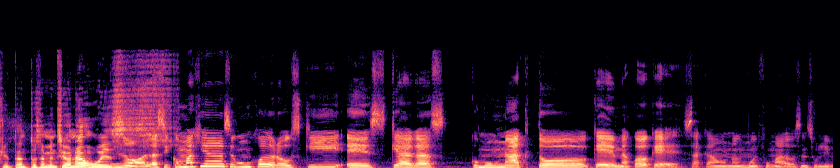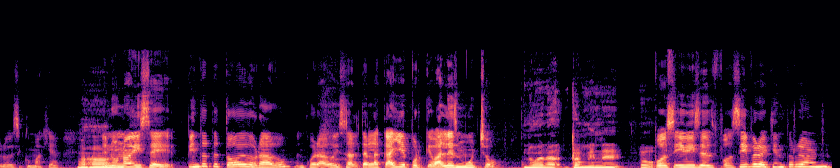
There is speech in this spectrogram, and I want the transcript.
que tanto se menciona o es...? No, la psicomagia, según Jodorowsky, es que hagas como un acto que me acuerdo que saca unos muy fumados en su libro de psicomagia. Ajá. En uno dice, píntate todo de dorado, encuerado y salte a la calle porque vales mucho. No era también... eh, oh, Pues sí, dices, pues sí, pero aquí en Torreón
